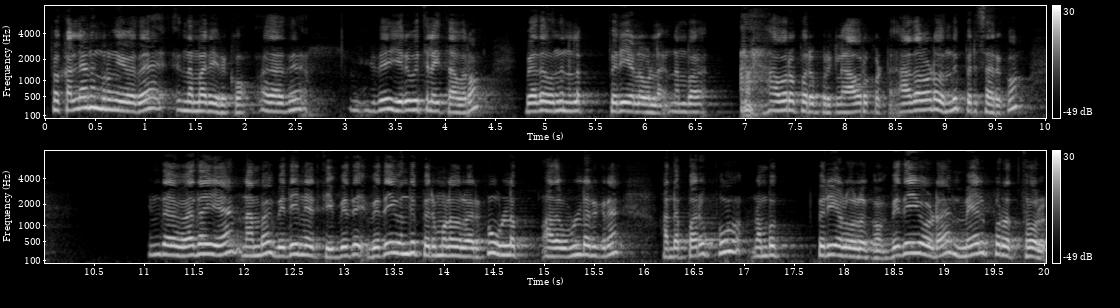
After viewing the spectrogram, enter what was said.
இப்போ கல்யாண முருங்கை விதை இந்த மாதிரி இருக்கும். அதாவது இது இருபத்திலை தவறும் விதை வந்து நல்ல பெரிய அளவில். நம்ம அவரைப்பருப்பு இருக்குல்ல அவரைக்கொட்டை அதோட வந்து பெருசாக இருக்கும். இந்த விதையை நம்ம விதை நிறுத்தி விதை விதை வந்து பெருமளவில் இருக்கும். உள்ள அதை உள்ளே இருக்கிற அந்த பருப்பும் ரொம்ப பெரிய அளவில் இருக்கும். விதையோட மேல்புற தோல்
